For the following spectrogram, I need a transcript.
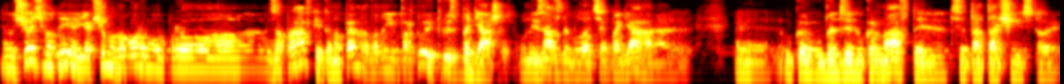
Ну, щось вони, якщо ми говоримо про заправки, то напевно вони імпортують плюс бадяжі. У них завжди була ця бадяга е, бензин Укрнафти, це та, та ще історія.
